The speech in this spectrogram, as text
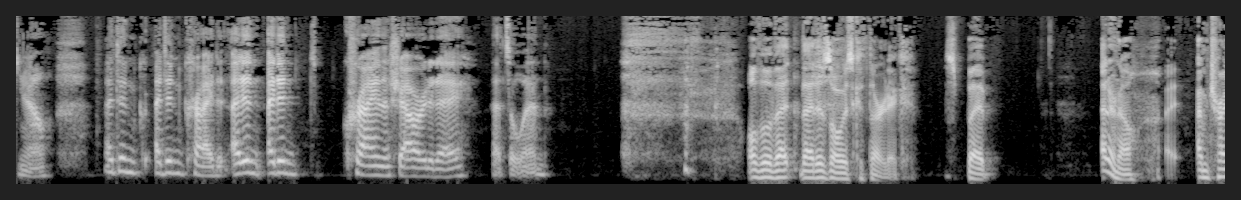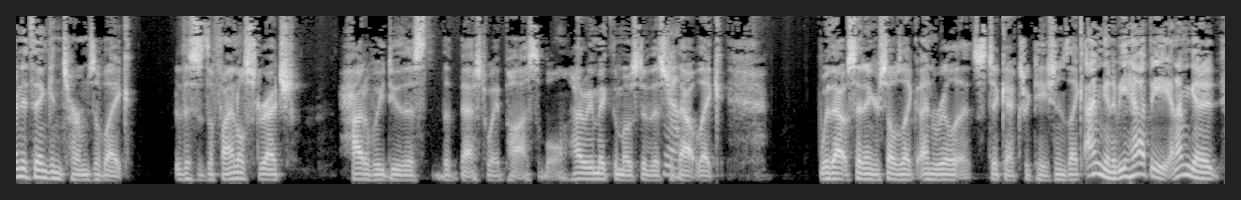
You know. I didn't I didn't cry to, I didn't I didn't cry in the shower today. That's a win. Although that that is always cathartic, but I don't know. I, I'm trying to think in terms of like this is the final stretch. How do we do this the best way possible? How do we make the most of this Yeah. without like without setting ourselves like unrealistic expectations? Like I'm going to be happy and I'm going to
